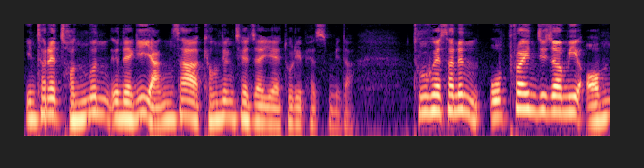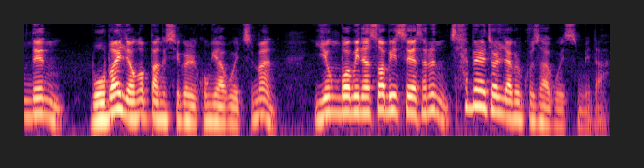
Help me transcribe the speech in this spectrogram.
인터넷 전문 은행이 양사 경쟁 체제에 돌입했습니다. 두 회사는 오프라인 지점이 없는 모바일 영업 방식을 공유하고 있지만 이용범위나 서비스에서는 차별 전략을 구사하고 있습니다.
